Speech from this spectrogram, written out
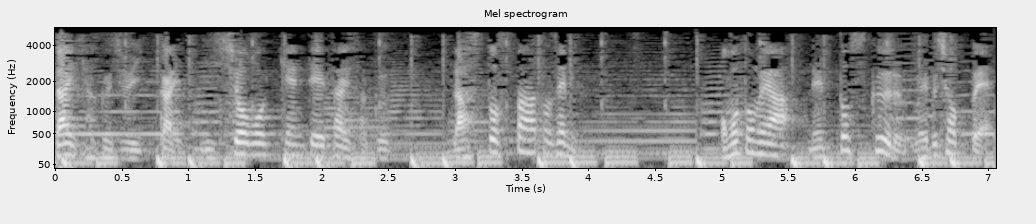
第111回日照簿記検定対策ラストスパートゼミ。お求めはネットスクールウェブショップへ。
